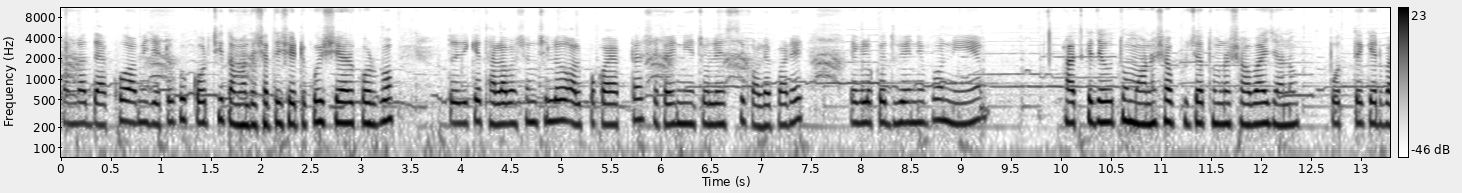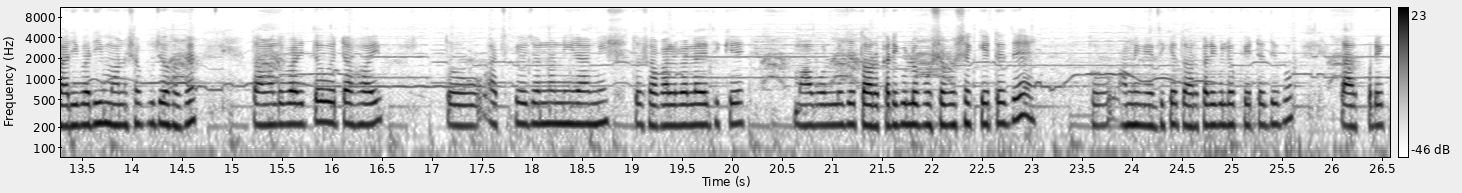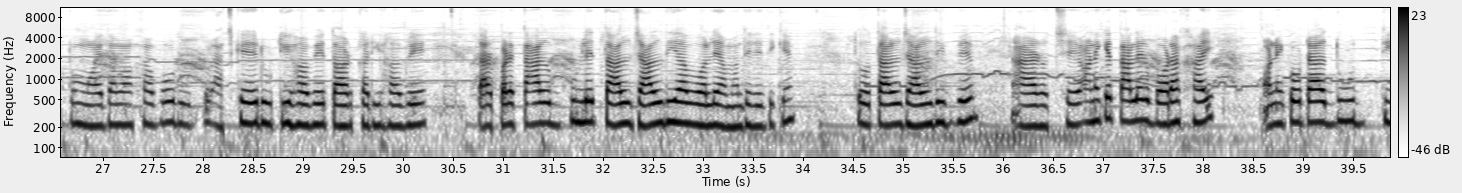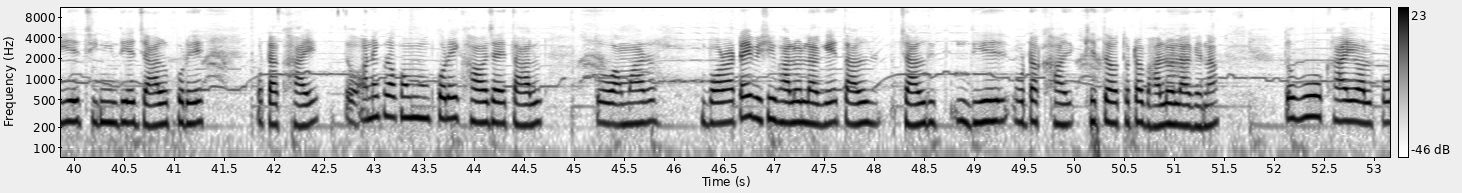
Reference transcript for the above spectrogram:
তোমরা দেখো, আমি যেটুকু করছি তোমাদের সাথে সেটুকুই শেয়ার করব। তো এদিকে থালা বাসন ছিল, অল্প কয়েকটা, সেটাই নিয়ে চলে এসেছি কলে পারে এগুলোকে ধুয়ে নেব, নিয়ে আজকে যেহেতু মনসা পূজা, তোমরা সবাই জানো, প্রত্যেকের বাড়ি বাড়ি মনসা পুজো হবে। তো আমাদের বাড়িতেও এটা হয়। তো আজকে ওই জন্য নিরামিষ। তো সকালবেলা এদিকে মা বলল যে, তরকারিগুলো বসে বসে কেটে দে। তো আমি এদিকে তরকারিগুলো কেটে দেব। তারপরে একটু ময়দা মাখাবো আজকে রুটি হবে, তরকারি হবে, তারপরে তাল গুলে তাল জাল দিয়া বলে আমাদের এদিকে। তো তাল জাল দিবে, আর হচ্ছে অনেকে তালের বড়া খায়, অনেকে ওটা দুধ দিয়ে, চিনি দিয়ে জাল করে ওটা খায়। তো অনেক রকম করেই খাওয়া যায় তাল। তো আমার বড়াটাই বেশি ভালো লাগে, তাল জাল দিয়ে ওটা খাই খেতে অতটা ভালো লাগে না। তবুও খাই অল্প।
